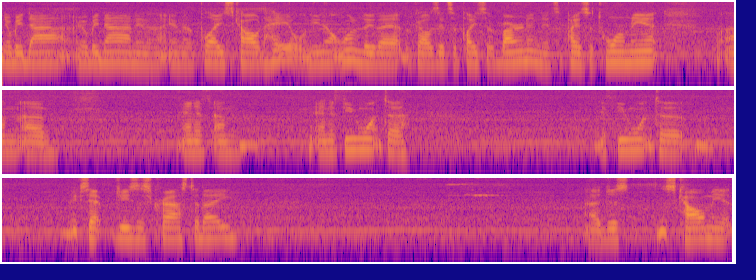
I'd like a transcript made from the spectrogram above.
you'll be die you'll be dying in a in a place called hell, and you don't want to do that because it's a place of burning, it's a place of torment, um, uh, and if um, and if you want to if you want to accept Jesus Christ today, uh, just just call me at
